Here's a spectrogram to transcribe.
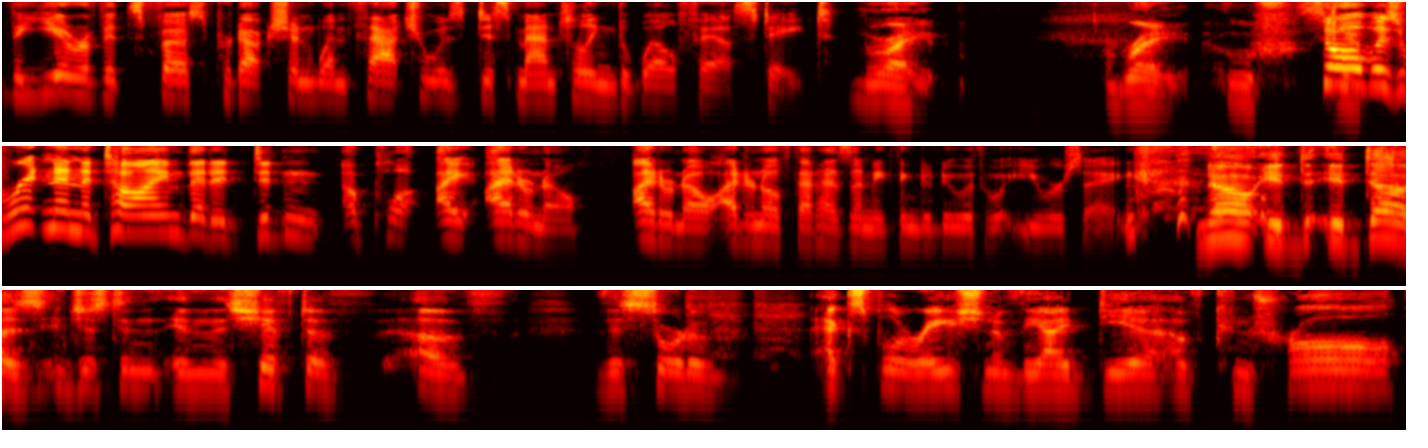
the year of its first production when Thatcher was dismantling the welfare state. Right. Right. Oof. So it was written in a time that it didn't apply. I, I don't know. I don't know. I don't know if that has anything to do with what you were saying. no, it it does. It just in in the shift of of this sort of exploration of the idea of control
